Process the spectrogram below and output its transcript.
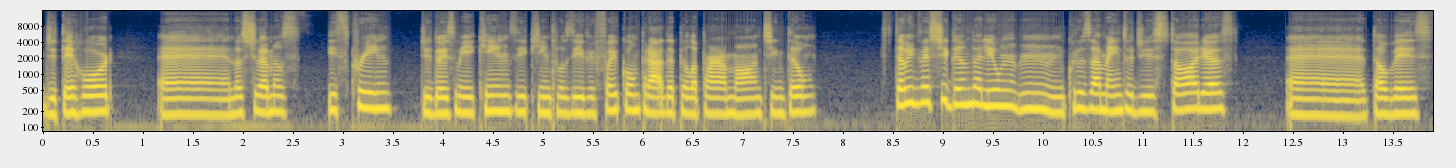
de terror. É, nós tivemos Scream, de 2015, que inclusive foi comprada pela Paramount. Então, estão investigando ali um, um cruzamento de histórias. É, talvez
